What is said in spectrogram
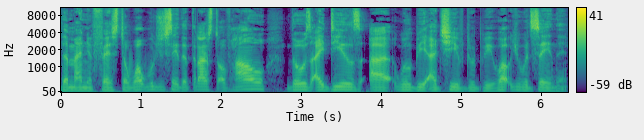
the manifesto? What would you say the thrust of how those ideals uh, will be achieved would be? What you would say then?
